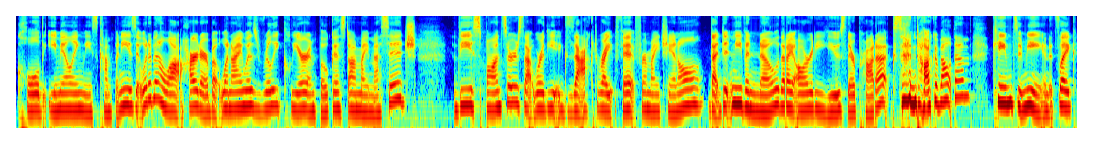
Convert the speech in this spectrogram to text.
cold emailing these companies, it would have been a lot harder. But when I was really clear and focused on my message, the sponsors that were the exact right fit for my channel that didn't even know that I already use their products and talk about them came to me. And it's like,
